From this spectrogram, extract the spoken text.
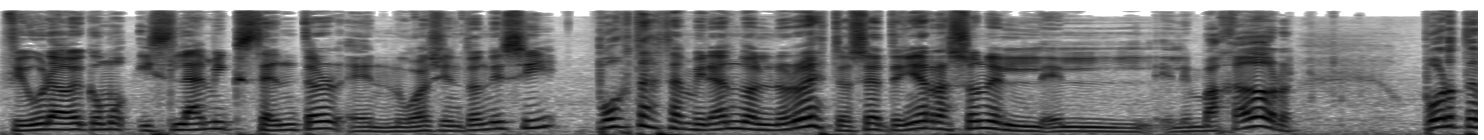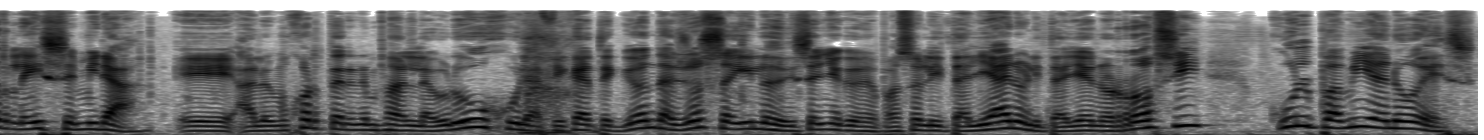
figura hoy como Islamic Center en Washington DC. Posta está mirando al noroeste, o sea, tenía razón el, el- el embajador. Porter le dice, mira, eh, a lo mejor tenés mal la brújula, fíjate qué onda, yo seguí los diseños que me pasó el italiano, el italiano Rossi, culpa mía no es.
